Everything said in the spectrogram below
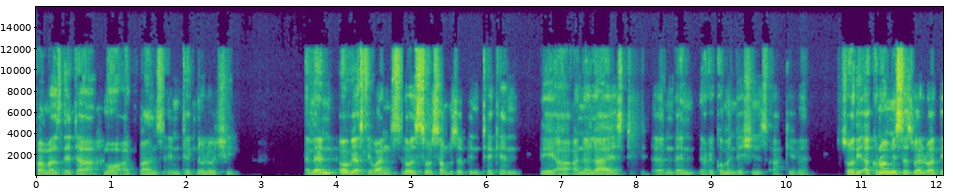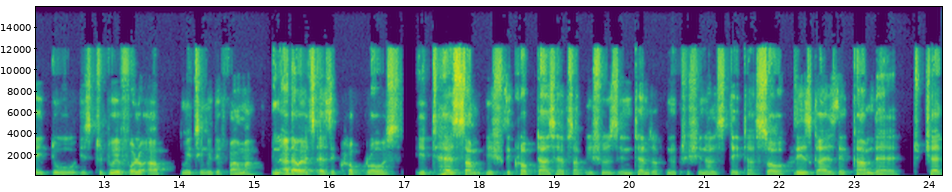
farmers that are more advanced in technology. And then obviously once those soil samples have been taken, they are analyzed and then the recommendations are given. So the agronomists as well, what they do is to do a follow-up meeting with the farmer. In other words, as the crop grows, it has some issues. The crop does have some issues in terms of nutritional status. So these guys, they come there to check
